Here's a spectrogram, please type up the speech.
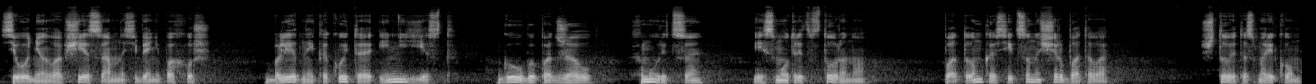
Сегодня он вообще сам на себя не похож. Бледный какой-то и не ест. Губы поджал, хмурится и смотрит в сторону. Потом косится на Щербатова. Что это с моряком?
